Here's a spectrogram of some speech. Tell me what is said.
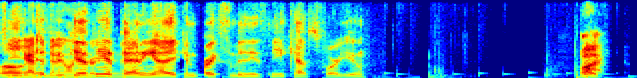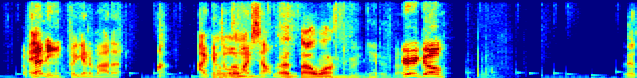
So you guys if getting you give me a penny, I can break some of these kneecaps for you. Oh, Right. a Hey, penny. forget about it. I can and do it myself. A dollar. Forget Here you go. Ooh,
